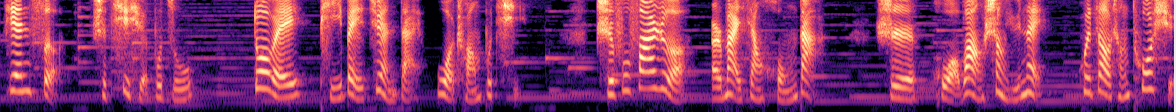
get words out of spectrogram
艰涩，是气血不足。多为疲惫倦怠、卧床不起，尺肤发热而脉象宏大，是火旺盛于内，会造成脱血；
